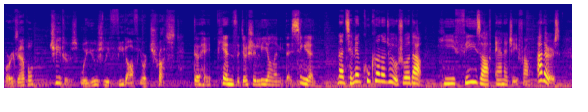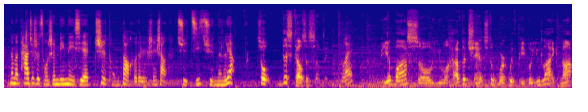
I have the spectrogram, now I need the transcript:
For example, cheaters will usually feed off your trust. 对，骗子就是利用了你的信任。那前面库克呢就有说到，he feeds off energy from others， 那么他就是从身边那些志同道合的人身上去汲取能量。 So, this tells us something. What？ Be a boss so you will have the chance to work with people you like, not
